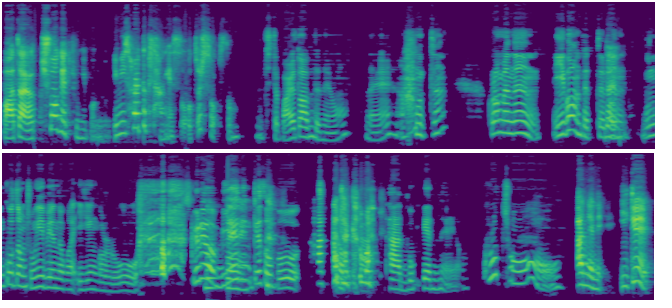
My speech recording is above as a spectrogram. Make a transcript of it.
맞아요. 추억의 종이 번호. 이미 설득 당했어. 어쩔 수 없어. 음, 진짜 말도 안 되네요. 네. 아무튼 그러면은 이번 배틀은 네. 문구점 종이 비누가 이긴 걸로. 그래요. 네. 미애님께서도 아, 잠깐만. 다 녹겠네요. 그렇죠. 아니, 아니. 이게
